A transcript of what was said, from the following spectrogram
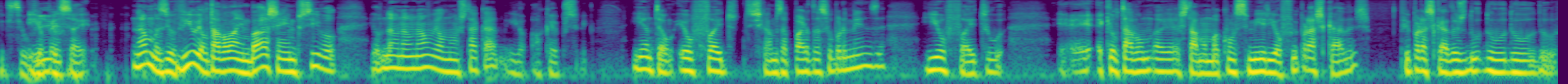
e eu pensei: Não, mas eu vi, ele estava lá embaixo, é impossível. Ele: Não, não, não, ele não está cá. E eu, ok, percebi. E então eu feito, chegámos à parte da sobremesa e eu feito, eh, aquilo estavam-me estavam a consumir e eu fui para as escadas fui para as escadas do, do, do, do,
